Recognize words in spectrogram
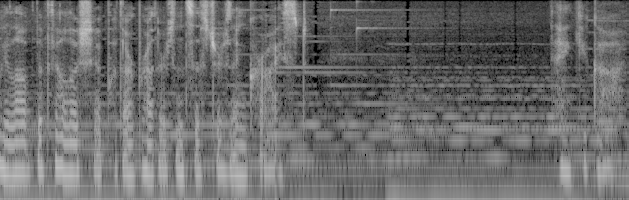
We love the fellowship with our brothers and sisters in Christ. Thank you, God.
